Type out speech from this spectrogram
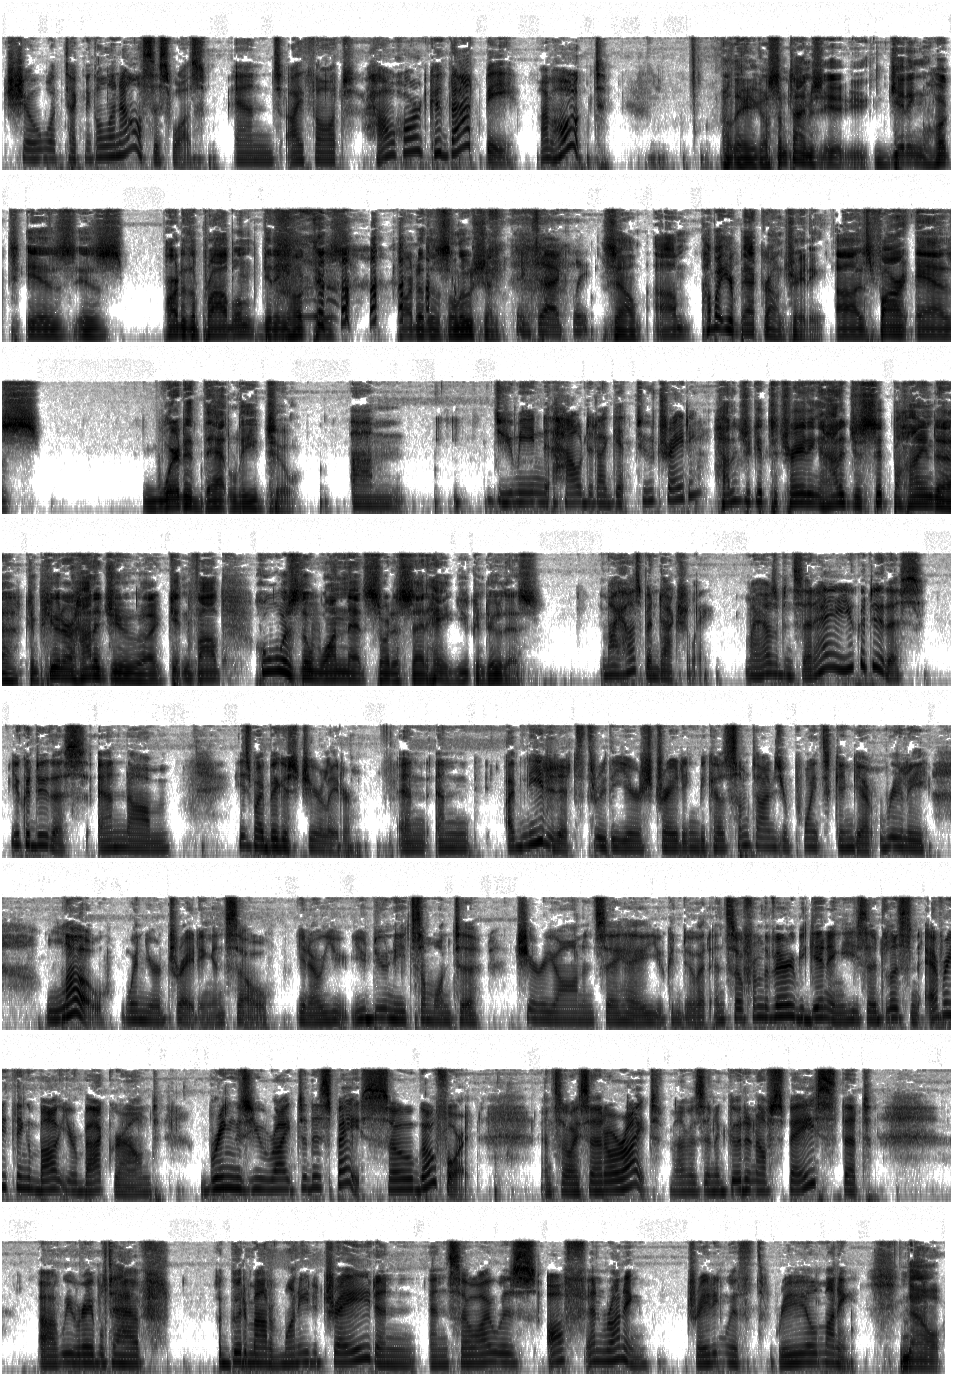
show what technical analysis was. And I thought, how hard could that be? I'm hooked. Oh, there you go. Sometimes it, getting hooked is is part of the problem. Getting hooked is part of the solution. Exactly. So, um, how about your background trading? Uh, as far as where did that lead to? Um, do you mean how did I get to trading? How did you get to trading? How did you sit behind a computer? How did you uh, get involved? Who was the one that sort of said, "Hey, you can do this"? My husband, actually. My husband said, "Hey, you could do this. You could do this," and um, he's my biggest cheerleader. And and I've needed it through the years trading because sometimes your points can get really low when you're trading, and so you know you you do need someone to cheer you on and say, hey, you can do it. And so from the very beginning, he said, listen, everything about your background brings you right to this space, so go for it. And so I said, all right. I was in a good enough space that uh, we were able to have a good amount of money to trade, and and so I was off and running, trading with real money. Now,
